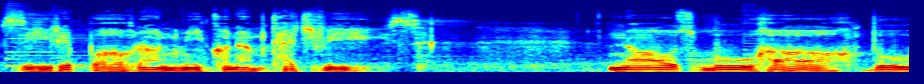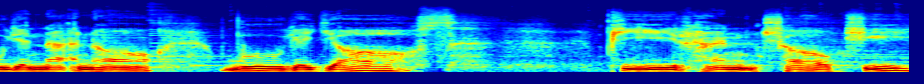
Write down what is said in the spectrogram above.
زیر باران می کنم تجویز. نازبوها بوی نعنا بوی یاس. پیرهن چاکی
